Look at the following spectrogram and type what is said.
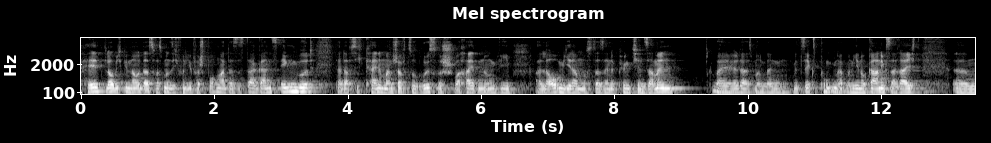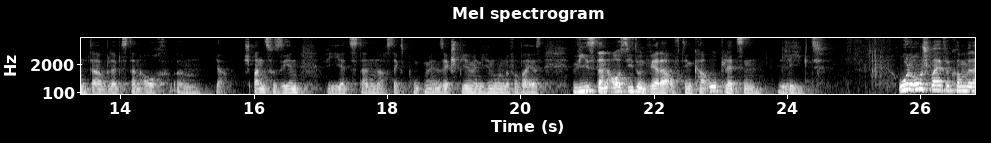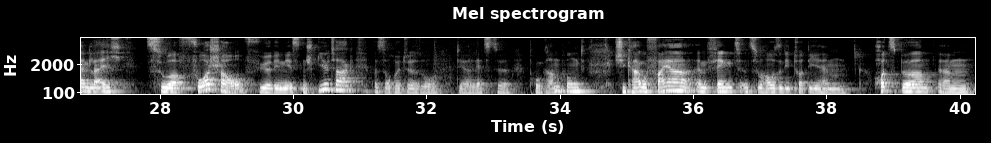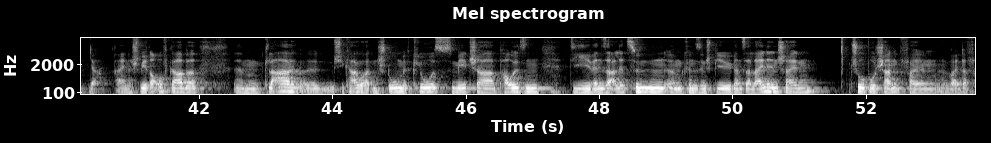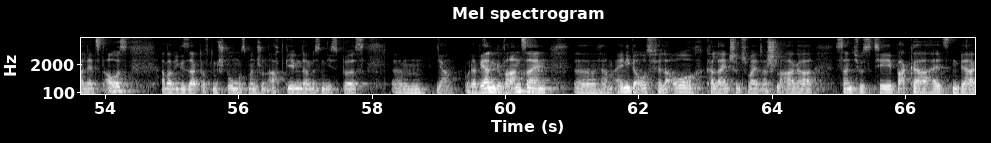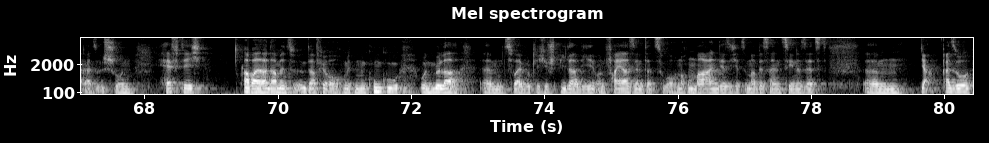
hält, glaube ich, genau das, was man sich von ihr versprochen hat, dass es da ganz eng wird. Da darf sich keine Mannschaft so größere Schwachheiten irgendwie erlauben. Jeder muss da seine Pünktchen sammeln weil da ist man dann mit sechs Punkten, hat man hier noch gar nichts erreicht. Ähm, da bleibt es dann auch ähm, ja, spannend zu sehen, wie jetzt dann nach sechs Punkten, sechs Spielen, wenn die Hinrunde vorbei ist, wie es dann aussieht und wer da auf den K.O.-Plätzen liegt. Ohne Umschweife kommen wir dann gleich zur Vorschau für den nächsten Spieltag. Das ist auch heute so der letzte Programmpunkt. Chicago Fire empfängt zu Hause die Tottenham Hotspur, ähm, ja, eine schwere Aufgabe. Ähm, klar, äh, Chicago hat einen Sturm mit Klos, Mecha, Paulsen, die, wenn sie alle zünden, ähm, können sie ein Spiel ganz alleine entscheiden. Chopo, Chan fallen weiter verletzt aus. Aber wie gesagt, auf den Sturm muss man schon Acht geben. Da müssen die Spurs ähm, ja, oder werden gewarnt sein. Äh, haben einige Ausfälle auch. Kalajdzic weiter Schlager, Sanchuste, Bakker, Halstenberg. Also ist schon heftig. Aber damit dafür auch mit Nkunku und Müller ähm, zwei wirkliche Spieler, die on fire sind. Dazu auch noch ein Malen, der sich jetzt immer besser in Szene setzt. Ähm, ja, also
